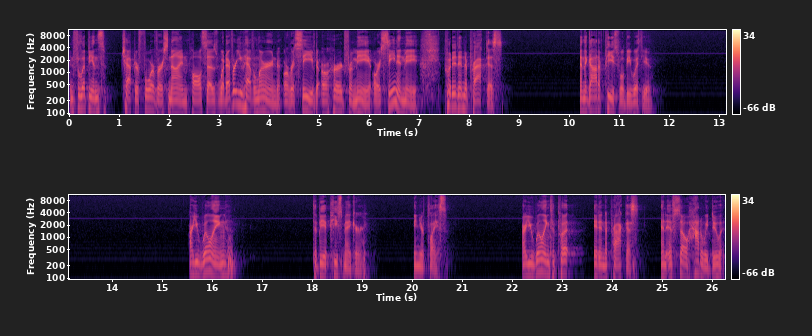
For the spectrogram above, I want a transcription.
In Philippians chapter 4, verse 9, Paul says, Whatever you have learned or received or heard from me or seen in me, put it into practice, and the God of peace will be with you. Are you willing to be a peacemaker in your place? Are you willing to put it into practice? And if so, how do we do it?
